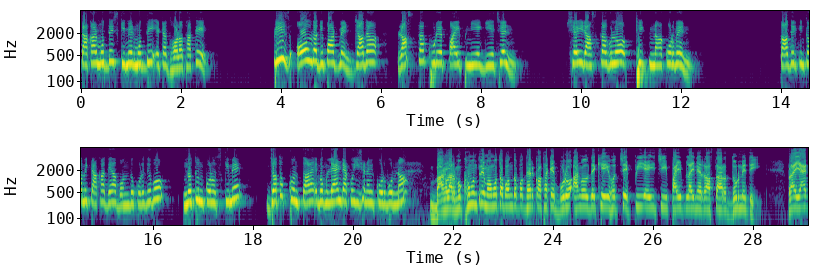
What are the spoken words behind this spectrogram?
টাকার মধ্যে, স্কিমের মধ্যেই এটা ধরা থাকে। প্লিজ অল দ্য ডিপার্টমেন্ট যারা রাস্তা খুঁড়ে পাইপ নিয়ে গিয়েছেন, সেই রাস্তাগুলো ঠিক না করবেন। তাদের কিন্তু আমি টাকা দেয়া বন্ধ করে দেব। নতুন কোনো স্কিমে যতক্ষণ তারা এবং ল্যান্ড অ্যাকুইজিশন আমি করব না। বাংলার মুখ্যমন্ত্রী মমতা বন্দ্যোপাধ্যায়ের কথাকে বুড়ো আঙুল দেখিয়েই হচ্ছে পিএইচই পাইপলাইনের রাস্তার দুর্নীতি। প্রায় এক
